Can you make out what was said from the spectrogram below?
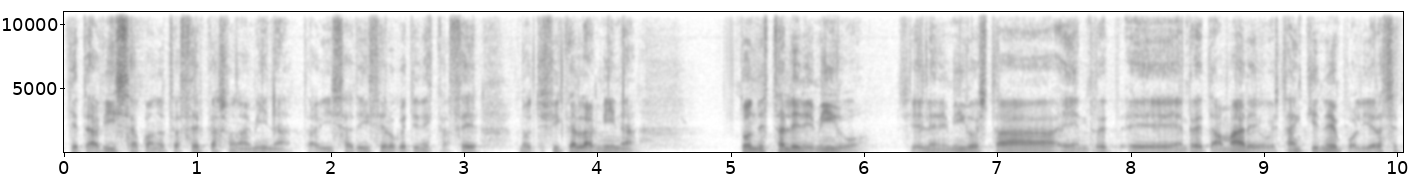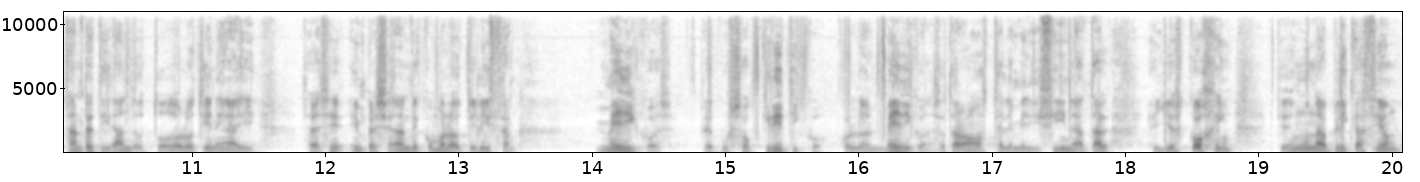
que te avisa cuando te acercas a una mina, te avisa, te dice lo que tienes que hacer, notifica la mina. ¿Dónde está el enemigo? Si el enemigo está en, eh, Retamare o está en Kinépoli y ahora se están retirando, todo lo tienen ahí es impresionante cómo la utilizan. Médicos, recursos críticos con los médicos. Nosotros hablamos telemedicina, tal. Ellos cogen, tienen una aplicación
